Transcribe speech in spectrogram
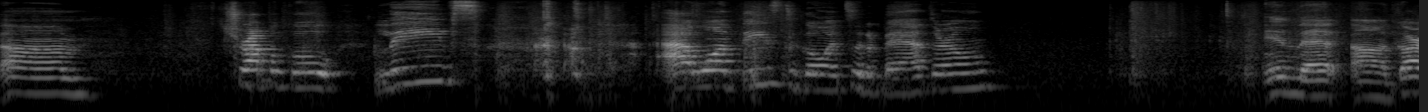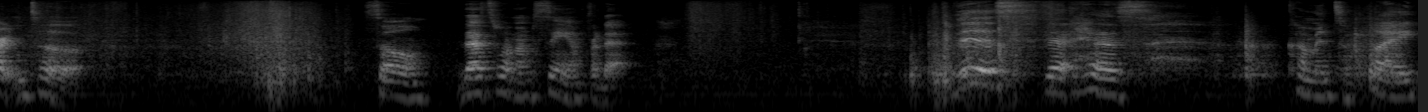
um, tropical leaves. I want these to go into the bathroom in that uh, garden tub. So that's what I'm seeing for that. This that has come into play,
